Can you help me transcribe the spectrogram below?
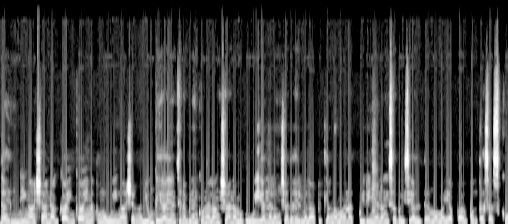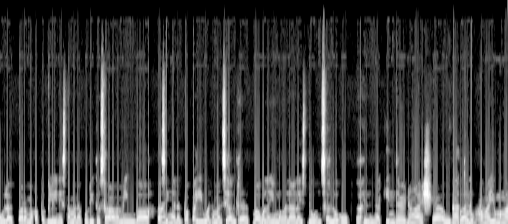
dahil hindi nga siya nagkain-kain at umuwi nga siya ngayon. Kaya ayun, sinabihan ko na lang siya na mag-uwian na lang siya dahil malapit lang naman at pwede niya nang isabay si Alter mamaya pagpunta sa school at para makapaglinis naman ako dito sa aming bahay. Kasi nga nagpapaiwan naman si Alter at bawal na yung mga nanays doon sa loob dahil nga kinder na nga siya. O, diba? At tulog nga yung mga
